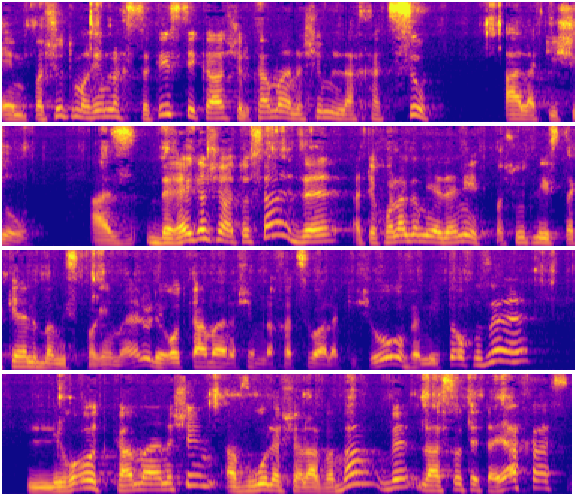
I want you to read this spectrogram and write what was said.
הם פשוט מראים לך סטטיסטיקה של כמה אנשים לחצו על הקישור. אז ברגע שאת עושה את זה, את יכולה גם ידנית, פשוט להסתכל במספרים האלו, לראות כמה אנשים לחצו על הקישור, ומתוך זה לראות כמה אנשים עברו לשלב הבא, ולעשות את היחס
